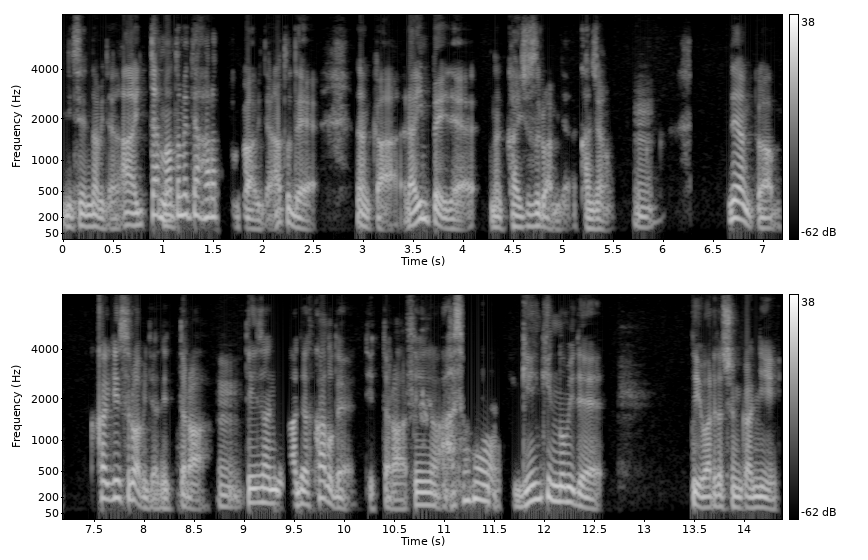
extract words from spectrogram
2000円だみたいな。あ、一旦まとめて払っとくわ、みたいな。後で、なんか、LINEPay でなんか回収するわ、みたいな感じなの。うん。で、なんか、会計するわ、みたいな言ったら、うん。店員さんに、あ、じゃあカードでって言ったら、店員が、あ、すいません、現金のみで、って言われた瞬間に、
